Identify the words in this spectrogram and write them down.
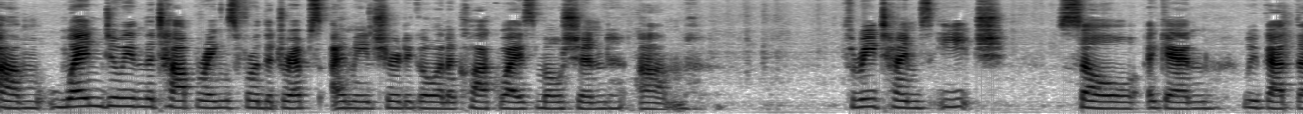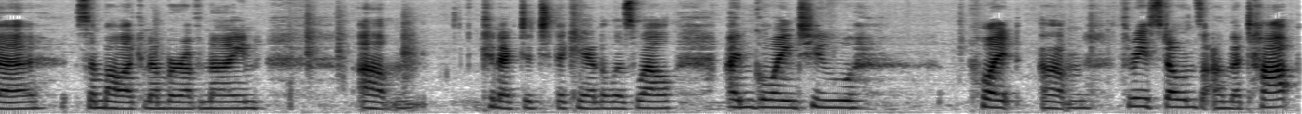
Um, when doing the top rings for the drips, I made sure to go in a clockwise motion um, three times each. So again, we've got the symbolic number of nine um, connected to the candle as well. I'm going to put um, three stones on the top,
